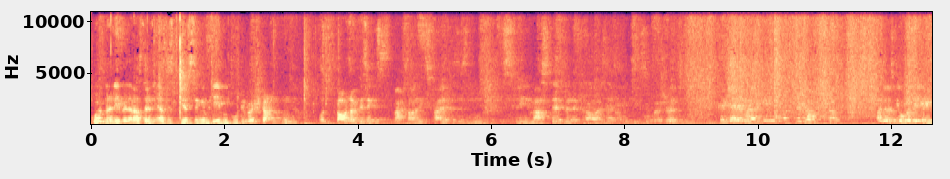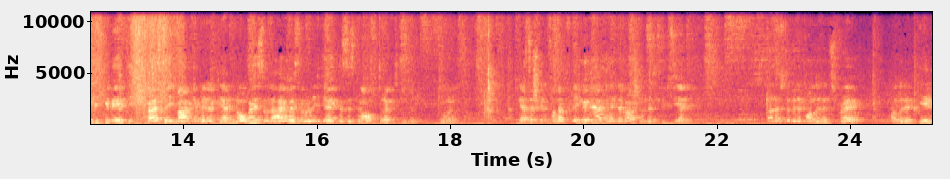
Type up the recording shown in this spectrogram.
Gut, meine Liebe, dann hast du dein erstes Piercing im Leben gut überstanden. Und Bauernpiercing macht auch nichts falsch. Das ist ein, das ein Must-Have für eine Frau. Das ist einfach wirklich super schön. Kann gerne mal. Ja. Also du hast die Hose eh richtig gewählt. Ich weiß ja, ich mag entweder gern Novice oder High-Waist, aber nicht direkt, dass es drauf drückt. Und erster Schritt von der Pflege her, Hände waschen und desinfizieren. Dann nimmst du bitte von den Spray, von den Gel.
